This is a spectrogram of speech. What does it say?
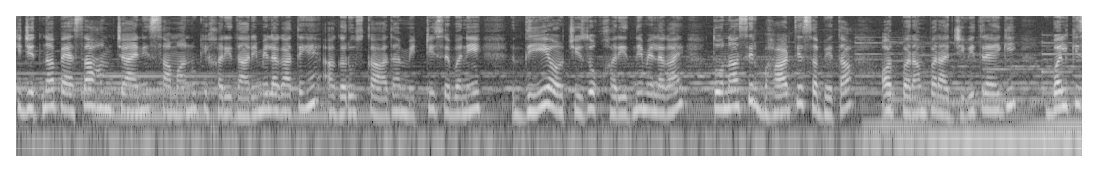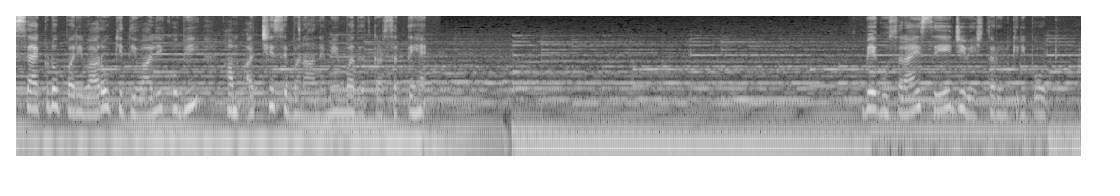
कि जितना पैसा हम चाइनीज़ सामानों की खरीदारी में लगाते हैं, अगर उसका आधा मिट्टी से बने दिए और चीज़ों खरीदने में लगाएँ तो न सिर्फ़ भारतीय सभ्यता और परंपरा जीवित रहेगी, बल्कि सैकड़ों परिवारों की दिवाली को भी हम अच्छे से बनाने में मदद कर सकते हैं। बेगूसराय से जीवेश तरुण की रिपोर्ट।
